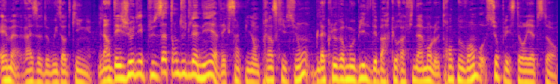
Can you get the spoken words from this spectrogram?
M Rise of the Wizard King. L'un des jeux les plus attendus de l'année avec 5 millions de préinscriptions, Black Clover Mobile débarquera finalement le 30 novembre sur Play Store et App Store.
